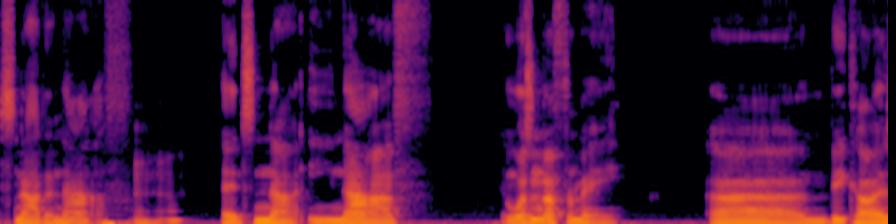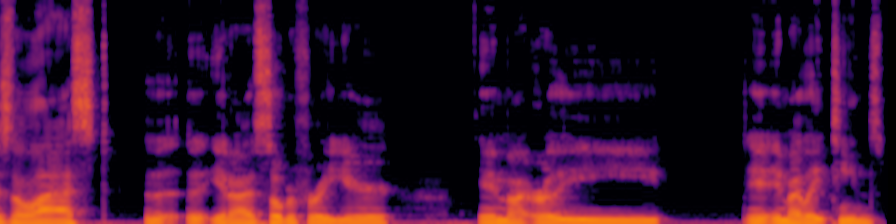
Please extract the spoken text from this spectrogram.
it's not enough. It's not enough. It wasn't enough for me um, because the last, uh, uh, you know, I was sober for a year in my early, in, my late teens,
